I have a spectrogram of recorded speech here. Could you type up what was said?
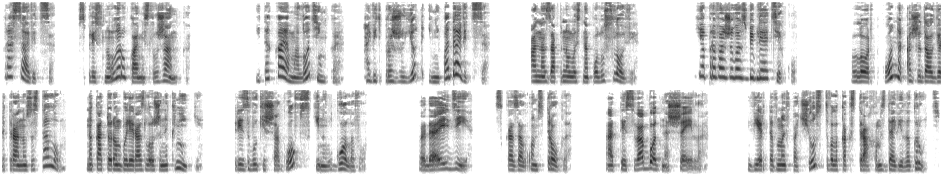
«Красавица!» – всплеснула руками служанка. «И такая молоденькая, а ведь прожует и не подавится!» Она запнулась на полуслове. «Я провожу вас в библиотеку». Лорд Коннор ожидал Вертрану за столом, на котором были разложены книги. При звуке шагов скинул голову. «Подойди», — сказал он строго. «А ты свободна, Шейла». Верта вновь почувствовала, как страхом сдавила грудь.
